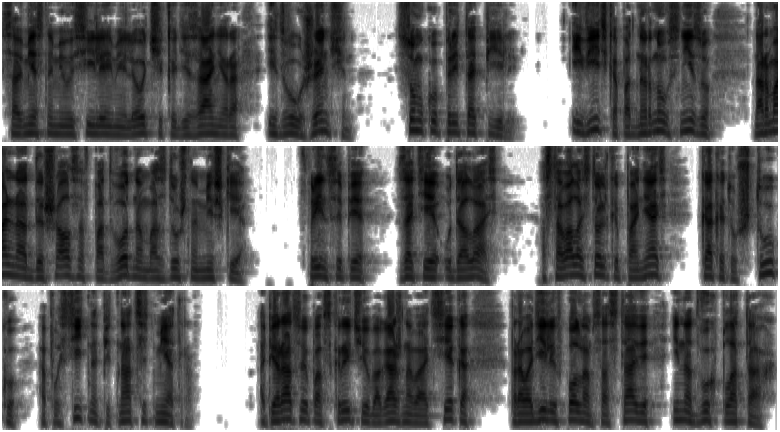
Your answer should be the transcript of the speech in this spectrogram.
совместными усилиями летчика, дизайнера и двух женщин сумку притопили. И Витька, поднырнув снизу, нормально отдышался в подводном воздушном мешке. В принципе, затея удалась. Оставалось только понять, как эту штуку опустить на 15 метров. Операцию по вскрытию багажного отсека проводили в полном составе и на двух плотах.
